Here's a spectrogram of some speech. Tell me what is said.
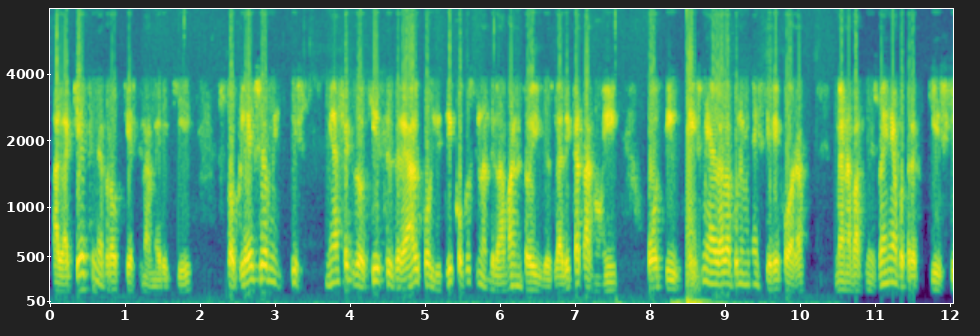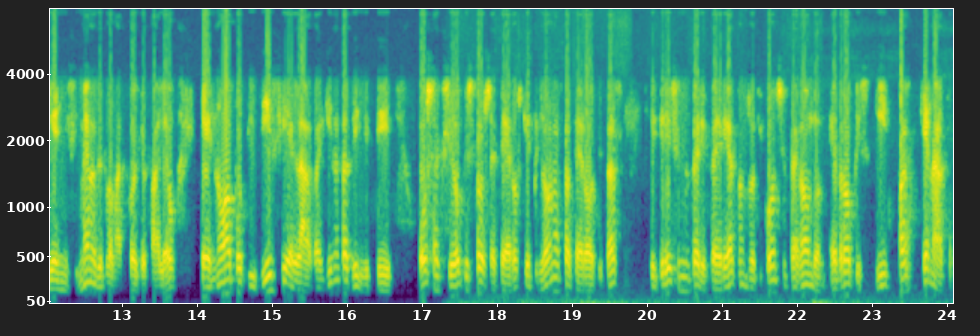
αλλά και στην Ευρώπη και στην Αμερική, στο πλαίσιο μιας εκδοχής της Realpolitik όπως την αντιλαμβάνει το ίδιος. Δηλαδή, κατανοεί ότι έχει μια Ελλάδα που είναι μια ισχυρή χώρα, με αναβαθμισμένη αποτρεπτική ισχύ, ενισχυμένο διπλωματικό κεφάλαιο, ενώ από τη Δύση Ελλάδα γίνεται αντιληπτή ως αξιόπιστος εταίρος και πυλώνας σταθερότητας στην κρίσιμη περιφέρεια των ζωτικών συμφερόντων Ευρώπης, ΗΠΑ και ΝΑΤΟ.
